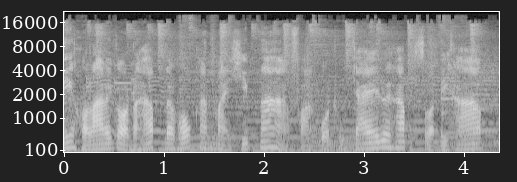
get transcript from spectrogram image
นี้ขอลาไปก่อนนะครับ แล้วพบกันใหม่คลิปหน้า ฝากกดถูกใจด้วยครับ สวัสดีครับ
